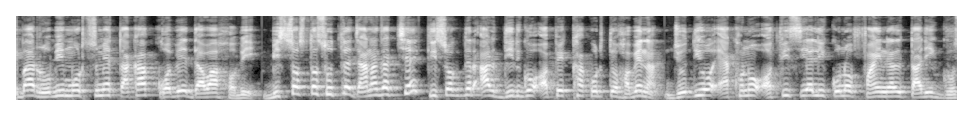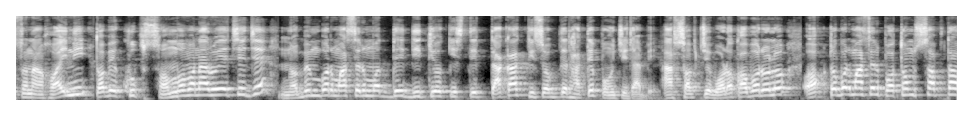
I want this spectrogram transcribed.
এবার রবি মরশুমের টাকা কবে দেওয়া হবে? বিশ্বস্ত সূত্রে জানা যাচ্ছে, কৃষকদের আর দীর্ঘ অপেক্ষা করতে হবে না। যদিও এখনও অফিসিয়ালি কোনো ফাইনাল তারিখ ঘোষণা হয়নি, তবে খুব সম্ভাবনা রয়েছে যে নভেম্বর মাসের মধ্যে দ্বিতীয় কিস্তির টাকা কৃষকদের হাতে পৌঁছে যাবে। আর সবচেয়ে বড় খবর হলো, অক্টোবর মাসের প্রথম সপ্তাহ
